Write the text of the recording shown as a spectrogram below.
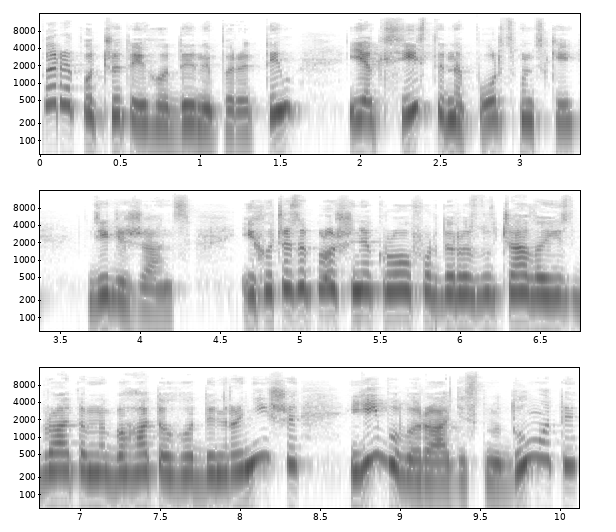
перепочити й години перед тим, як сісти на портсмутський діліжанс. І хоча запрошення Кроуфорда розлучало її з братом на багато годин раніше, їй було радісно думати,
